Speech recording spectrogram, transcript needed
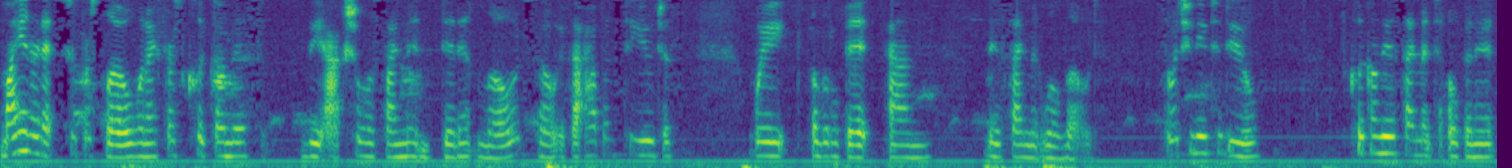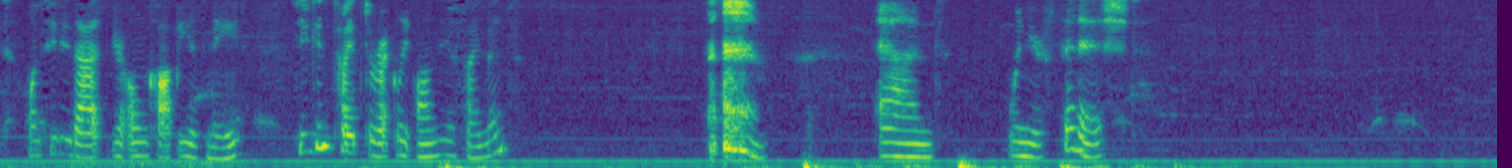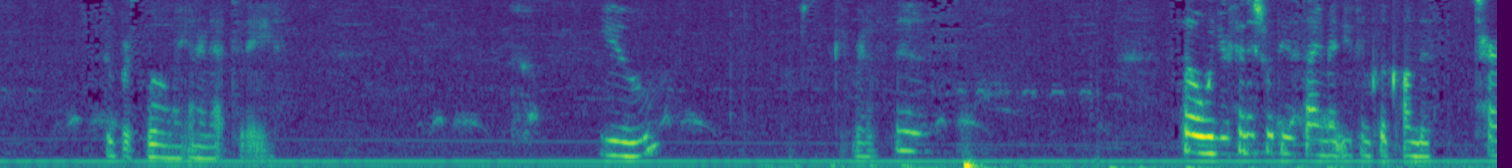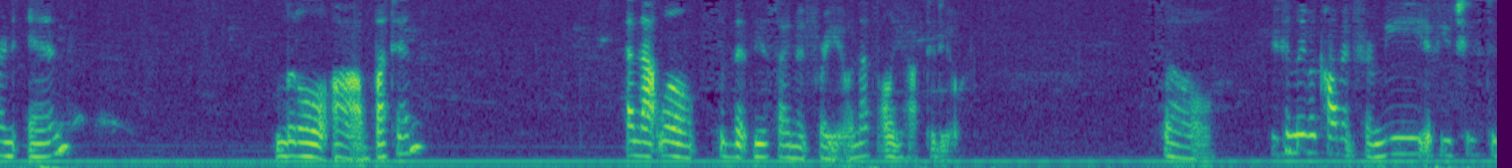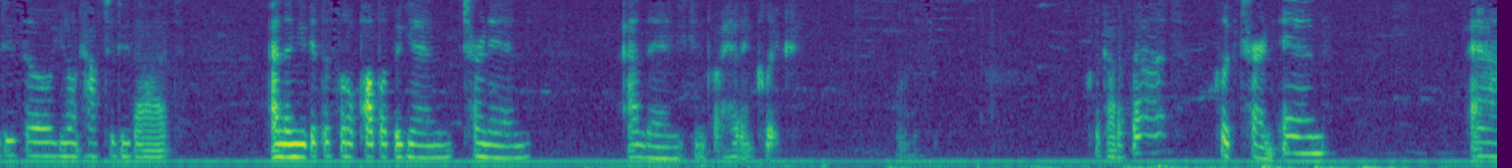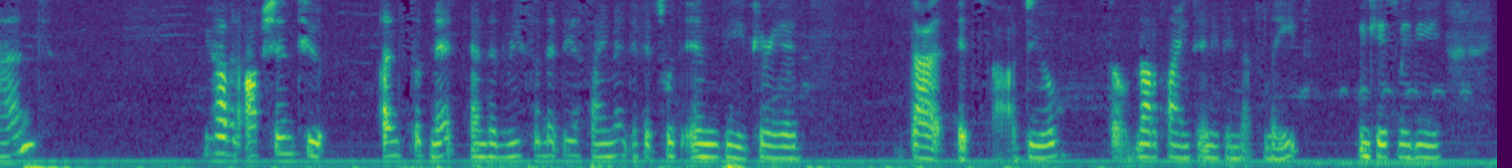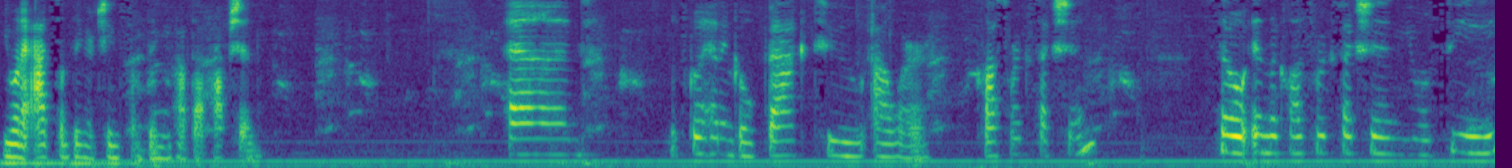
my internet's super slow. When I first clicked on this, the actual assignment didn't load. So if that happens to you, just wait a little bit and the assignment will load. So what you need to do click on the assignment to open it. Once you do that, your own copy is made. So you can type directly on the assignment. And when you're finished, super slow on my internet today. You, oops, get rid of this. So when you're finished with the assignment, you can click on this turn in little uh, button and that will submit the assignment for you and that's all you have to do. So you can leave a comment for me if you choose to do so. You don't have to do that. And then you get this little pop-up again, turn in, and then you can go ahead and click. Click out of that, click turn in, and you have an option to unsubmit and then resubmit the assignment if it's within the period that it's uh, due. So not applying to anything that's late. In case maybe you want to add something or change something, you have that option. And let's go ahead and go back to our classwork section. So in the classwork section, you will see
